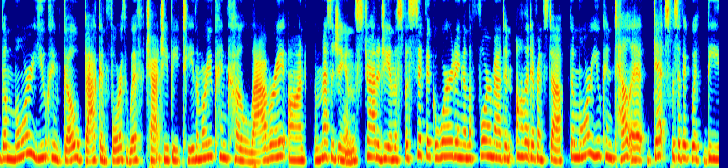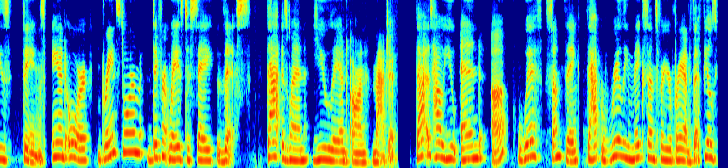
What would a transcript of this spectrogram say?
the more you can go back and forth with ChatGPT, the more you can collaborate on the messaging and the strategy and the specific wording and the format and all the different stuff, the more you can tell it, get specific with these things and or brainstorm different ways to say this. That is when you land on magic. that is how you end up with something that really makes sense for your brand, that feels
